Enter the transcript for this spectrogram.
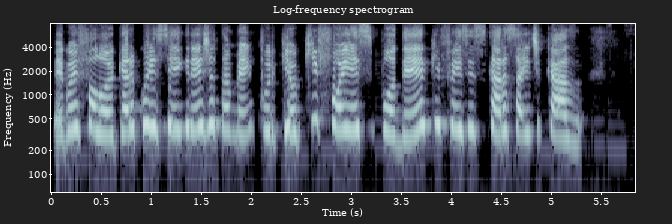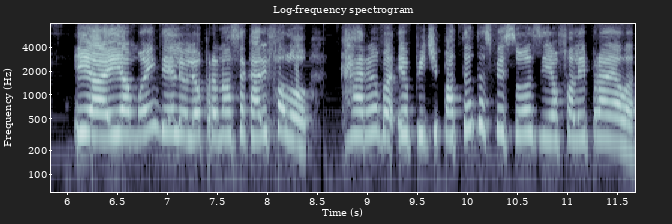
pegou e falou: Eu quero conhecer a igreja também, porque o que foi esse poder que fez esse cara sair de casa? E aí a mãe dele olhou para nossa cara e falou: Caramba, eu pedi para tantas pessoas e eu falei para ela:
